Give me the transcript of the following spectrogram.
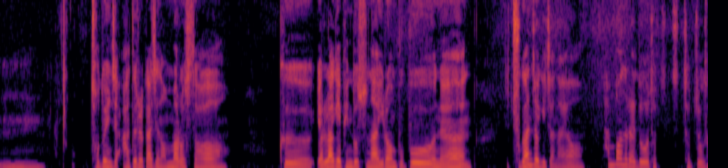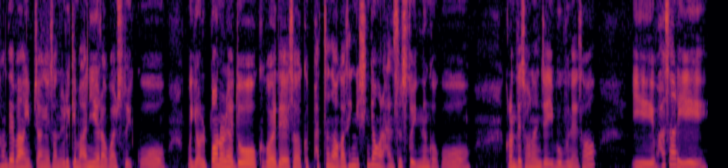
음. 저도 이제 아들을 가진 엄마로서 그 연락의 빈도수나 이런 부분은 주관적이잖아요. 한 번을 해도 저, 저쪽 상대방 입장에서는 왜 이렇게 많이 해라고 할 수도 있고 뭐 열 번을 해도 그거에 대해서 그 파트너가 생, 신경을 안 쓸 수도 있는 거고 그런데 저는 이제 이 부분에서 이 화살이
